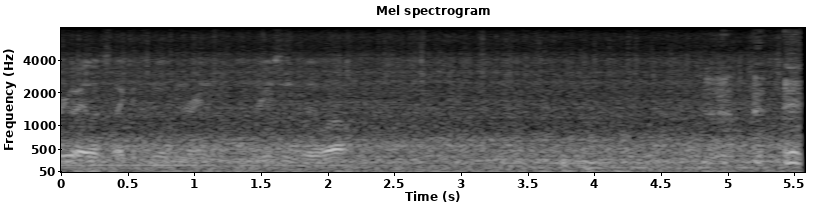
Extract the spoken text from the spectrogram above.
freeway looks like it's moving re- reasonably well.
